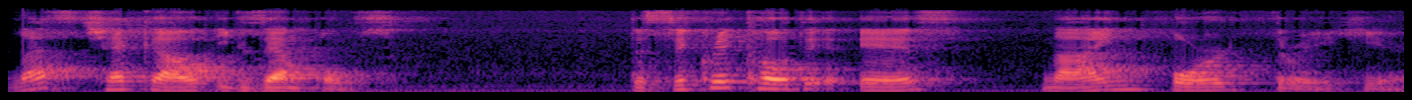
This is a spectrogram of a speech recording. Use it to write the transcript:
Let's check out examples. The secret code is 943 here.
